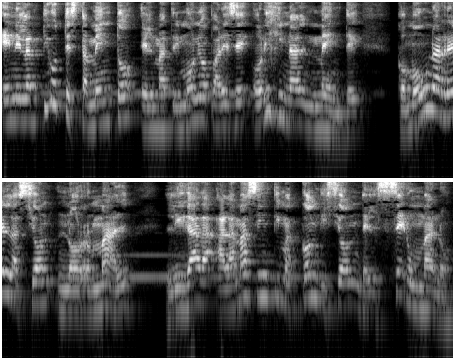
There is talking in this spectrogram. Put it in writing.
En el Antiguo Testamento el matrimonio aparece originalmente como una relación normal ligada a la más íntima condición del ser humano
